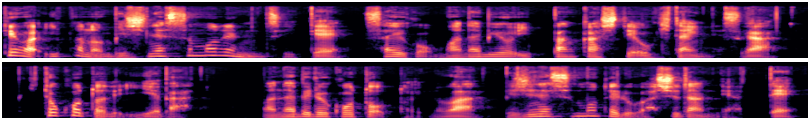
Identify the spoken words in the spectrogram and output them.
では、今のビジネスモデルについて最後学びを一般化しておきたいんですが、一言で言えば、学べることというのはビジネスモデルは手段であって、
